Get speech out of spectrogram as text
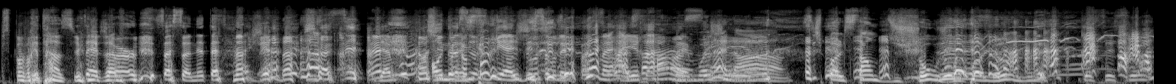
c'est pas prétentieux. Ça sonnait tellement gênant. Quand On a comme pas réagi sur le fait, mais à y repenser. moi, si je suis pas le centre du show, je vais pas là. c'est ça.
